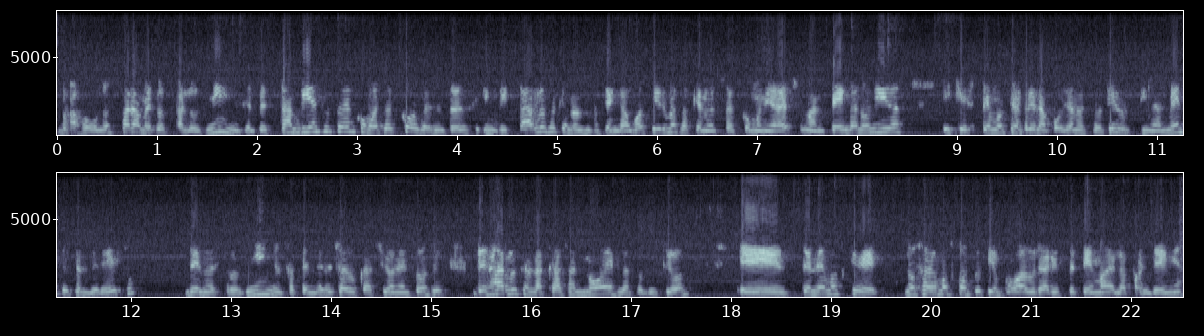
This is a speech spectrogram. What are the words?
bajo unos parámetros a los niños. Entonces también suceden como esas cosas. Entonces invitarlos a que nos mantengamos firmes, a que nuestras comunidades se mantengan unidas y que estemos siempre en apoyo a nuestros hijos. Finalmente es el derecho de nuestros niños a tener esa educación. Entonces, dejarlos en la casa no es la solución. Eh, tenemos que, no sabemos cuánto tiempo va a durar este tema de la pandemia,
